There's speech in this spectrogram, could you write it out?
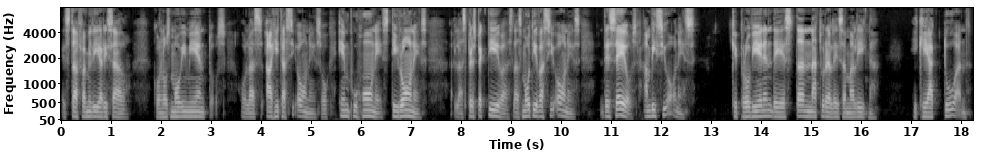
está familiarizado con los movimientos o las agitaciones o empujones, tirones, las perspectivas, las motivaciones, deseos, ambiciones que provienen de esta naturaleza maligna y que actúan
